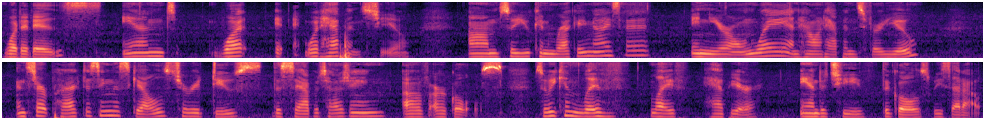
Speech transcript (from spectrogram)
what it is, and what it, what happens to you. Um, so you can recognize it in your own way and how it happens for you and start practicing the skills to reduce the sabotaging of our goals so we can live life happier and achieve the goals we set out.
